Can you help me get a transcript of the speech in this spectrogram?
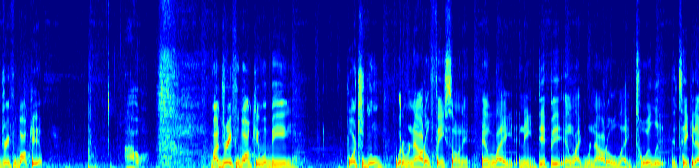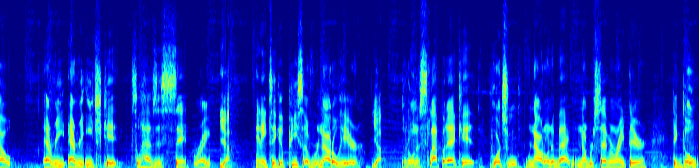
dream football kit? Oh. My dream football kit would be Portugal with a Ronaldo face on it, and like, and they dip it in like Ronaldo like toilet and take it out. Every every each kit, so it has this scent, right? Yeah. And they take a piece of Ronaldo hair, Yeah. put on a slap of that kit. Portugal, Ronaldo on the back, number seven right there. The GOAT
